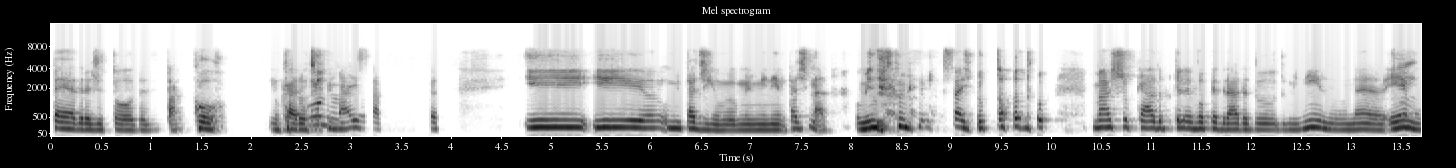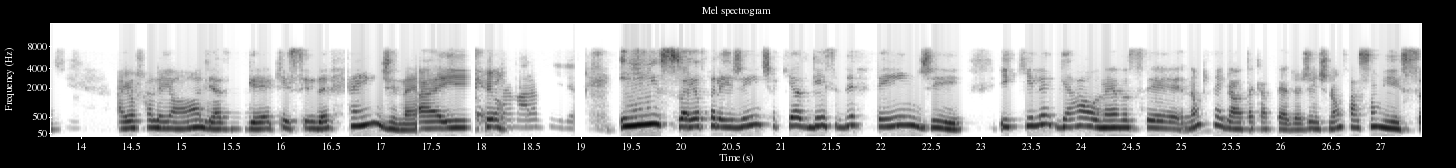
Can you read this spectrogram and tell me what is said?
pedra de todas e tacou no garoto oh, que mais estava. E, e o tadinho, o menino, tadinho nada. O menino, o menino, saiu todo machucado porque levou pedrada do, do menino, né? Emo. Gente. Aí eu falei, olha, as gays aqui se defende, né? Aí eu... É maravilha. Isso, aí eu falei, gente, aqui as gays se defende. E que legal, né? Você. Não que legal tacar pedra, gente, não façam isso.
